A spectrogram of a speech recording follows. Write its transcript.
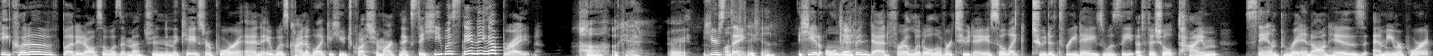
He could have, but it also wasn't mentioned in the case report, and it was kind of like a huge question mark next to he was standing upright. Huh. Okay. All right. Here's the thing. He had only Okay. been dead for a little over two days, so like two to three days was the official time stamp written on his ME report.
